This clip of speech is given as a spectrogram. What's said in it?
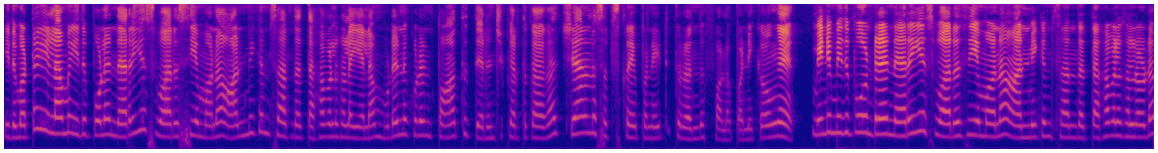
இது மட்டும் இல்லாமல் இது போல் நிறைய சுவாரஸ்யமான ஆன்மீகம் சார்ந்த தகவல்களை எல்லாம் உடனுக்குடன் பார்த்து தெரிஞ்சுக்கிறதுக்காக சேனலை சப்ஸ்கிரைப் பண்ணிவிட்டு தொடர்ந்து ஃபாலோ பண்ணிக்கோங்க. மீண்டும் இது போன்ற நிறைய சுவாரஸ்யமான ஆன்மீகம் சார்ந்த தகவல்களோட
